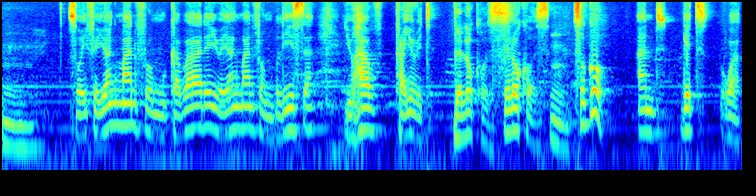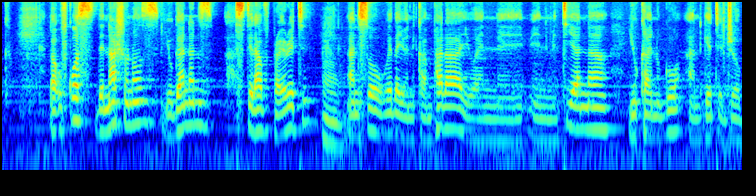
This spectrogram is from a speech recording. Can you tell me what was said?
Mm. So if a young man from Kabade, you're a young man from Bulisa, you have priority, The locals. the locals. Mm. So go and get work. Uh, of course, the nationals, Ugandans, still have priority. Mm. And so whether you're in Kampala, you are in, uh, in Mityana, you can go and get a job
